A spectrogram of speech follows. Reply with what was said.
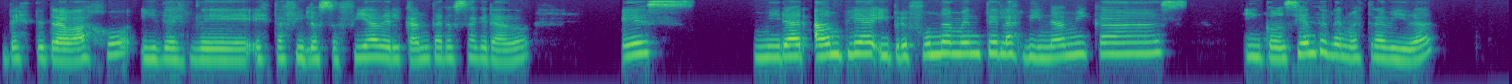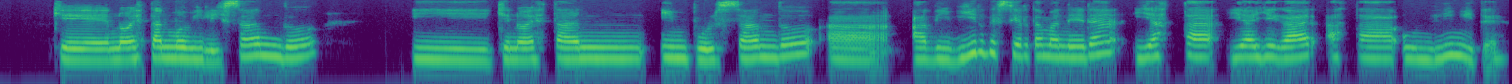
de este trabajo y desde esta filosofía del cántaro sagrado es mirar amplia y profundamente las dinámicas inconscientes de nuestra vida que nos están movilizando y que nos están impulsando a, a vivir de cierta manera y, hasta, y a llegar hasta un límite.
